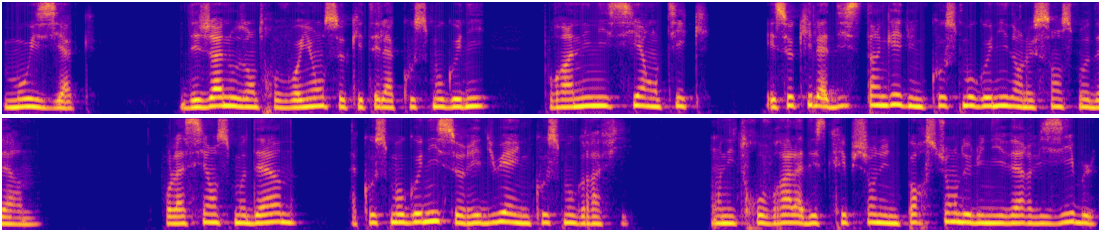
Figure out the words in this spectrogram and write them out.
moïsiaque. Déjà nous entrevoyons ce qu'était la cosmogonie pour un initié antique et ce qui la distinguait d'une cosmogonie dans le sens moderne. Pour la science moderne, la cosmogonie se réduit à une cosmographie. On y trouvera la description d'une portion de l'univers visible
